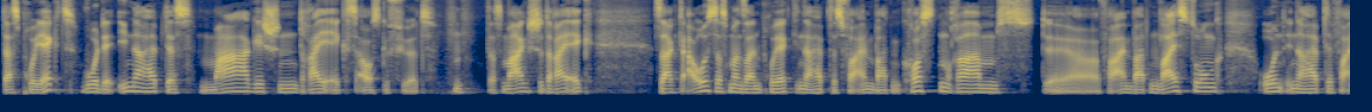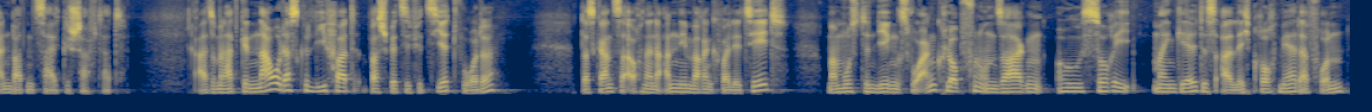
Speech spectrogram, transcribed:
das Projekt wurde innerhalb des magischen Dreiecks ausgeführt. Das magische Dreieck sagt aus, dass man sein Projekt innerhalb des vereinbarten Kostenrahmens, der vereinbarten Leistung und innerhalb der vereinbarten Zeit geschafft hat. Also man hat genau das geliefert, was spezifiziert wurde. Das Ganze auch in einer annehmbaren Qualität. Man musste nirgendwo anklopfen und sagen, oh sorry, mein Geld ist alle, ich brauche mehr davon.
